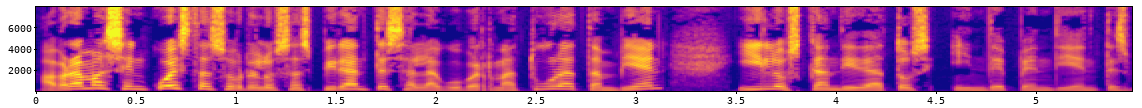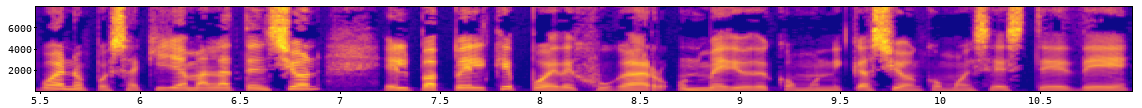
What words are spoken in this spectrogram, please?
habrá más encuestas sobre los aspirantes a la gubernatura también y los candidatos independientes. Bueno, pues aquí llama la atención el papel que puede jugar un medio de comunicación como es este de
